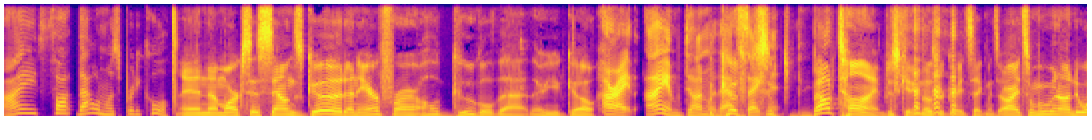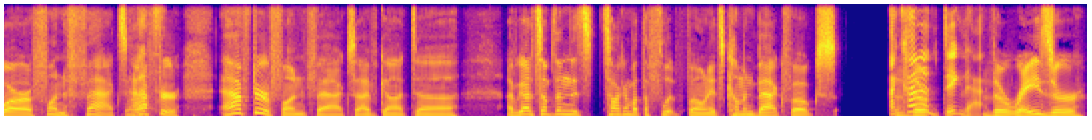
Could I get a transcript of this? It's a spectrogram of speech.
I thought that one was pretty cool. and uh, Mark says sounds good. An air fryer. I'll Google that. There you go. All right, I am done with that Good. segment. About time. Just kidding. Those are great segments. All right, so moving on to our fun facts. After after fun facts, I've got uh I've got something that's talking about the flip phone. It's coming back, folks. I kind of dig that. The Razr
